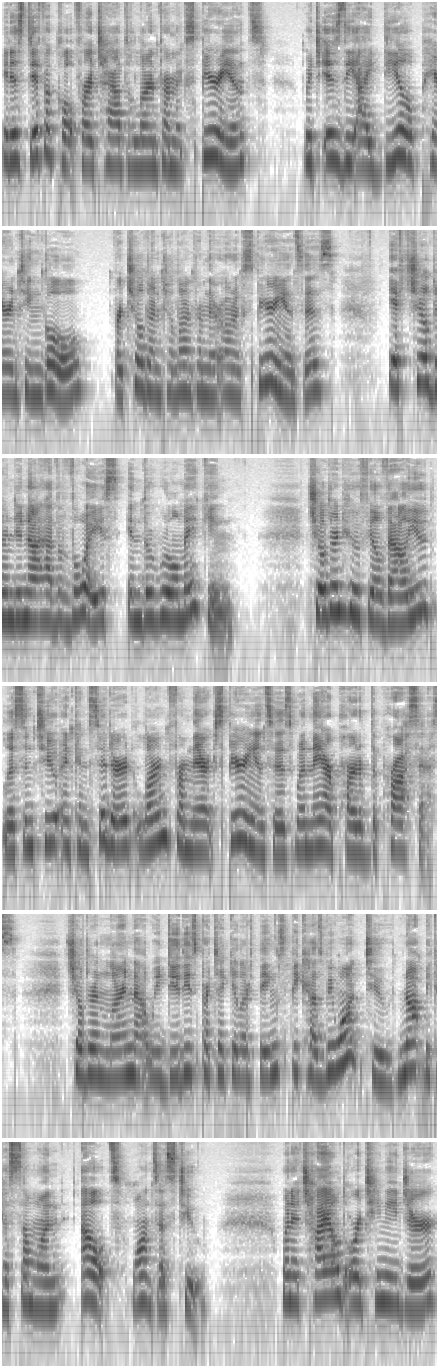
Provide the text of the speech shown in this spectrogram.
It is difficult for a child to learn from experience, which is the ideal parenting goal for children to learn from their own experiences, if children do not have a voice in the rule making. Children who feel valued, listened to, and considered learn from their experiences when they are part of the process. Children learn that we do these particular things because we want to, not because someone else wants us to. When a child or teenager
